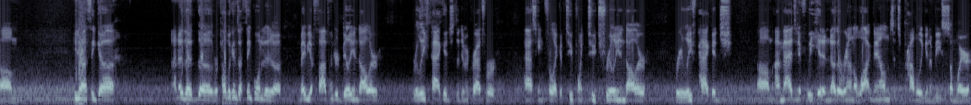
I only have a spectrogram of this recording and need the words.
Um, you know, I think uh, I know the the Republicans I think wanted a maybe a 500 billion dollar relief package. The Democrats were asking for like a 2.2 trillion dollar relief package. Um, I imagine if we hit another round of lockdowns, it's probably going to be somewhere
